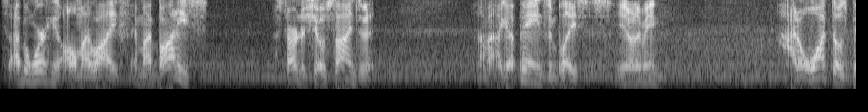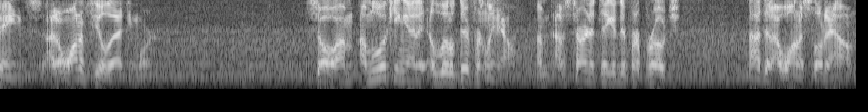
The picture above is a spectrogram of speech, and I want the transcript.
So I've been working all my life, and my body's starting to show signs of it. I got pains in places. You know what I mean? I don't want those pains. I don't want to feel that anymore. So I'm, I'm looking at it a little differently now. I'm, I'm starting to take a different approach. Not that I want to slow down,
